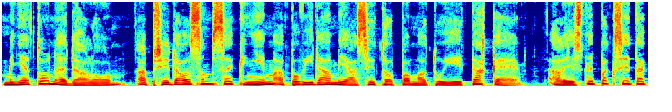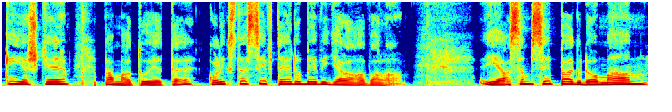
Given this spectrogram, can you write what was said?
Mně to nedalo a přidal jsem se k ním a povídám, já si to pamatuji také. Ale jestli pak si taky ještě pamatujete, kolik jste si v té době vydělávala. Já jsem si pak doma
